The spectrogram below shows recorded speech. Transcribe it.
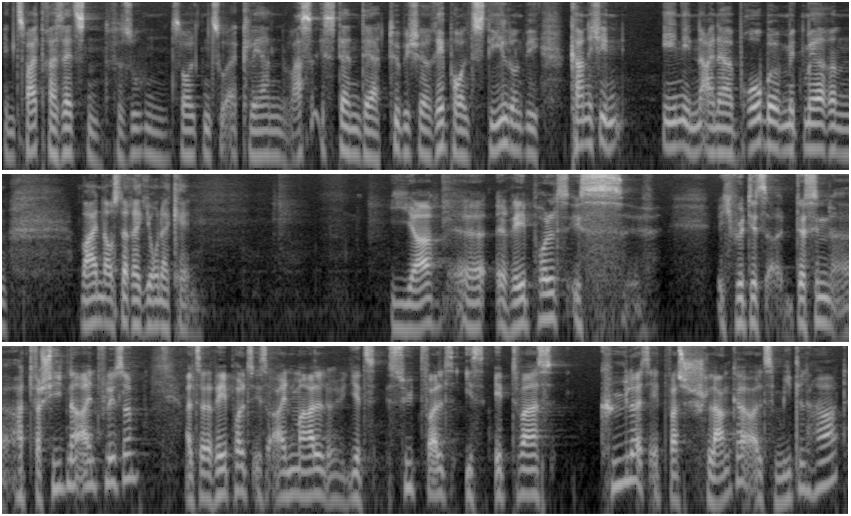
in zwei, drei Sätzen versuchen sollten zu erklären, was ist denn der typische Repold-Stil und wie kann ich ihn, ihn in einer Probe mit mehreren Weinen aus der Region erkennen? Ja, äh, Repolz ist ich würde jetzt, das sind, hat verschiedene Einflüsse. Also Rebholz ist einmal, jetzt Südpfalz ist etwas kühler, ist etwas schlanker als Mittelhart.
